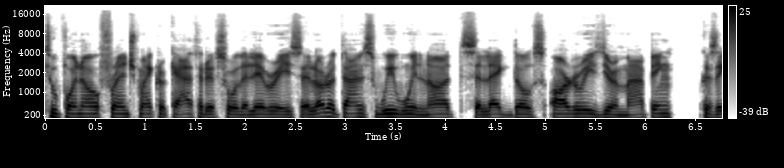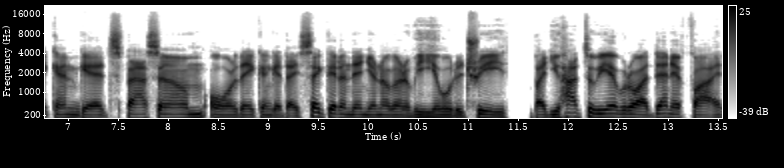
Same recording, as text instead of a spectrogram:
2.0 French microcatheters for deliveries. A lot of times we will not select those arteries during mapping because they can get spasm or they can get dissected and then you're not going to be able to treat. But you have to be able to identify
